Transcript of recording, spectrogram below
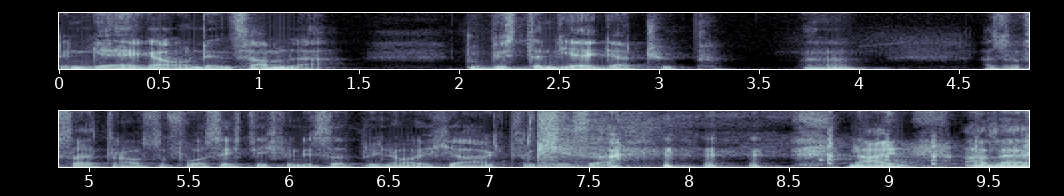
den Jäger und den Sammler. Du bist ein Jägertyp. Ja? Also seid draußen vorsichtig, wenn die Sabrina euch jagt, sozusagen. Nein, aber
